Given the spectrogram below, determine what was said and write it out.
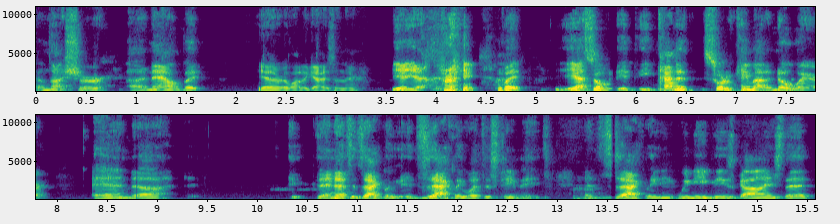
I'm not sure uh, now, but yeah, there are a lot of guys in there. yeah, yeah, right. But yeah, so it, it kind of sort of came out of nowhere, and uh, and that's exactly exactly what this team needs. Mhm. Exactly, we need these guys that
